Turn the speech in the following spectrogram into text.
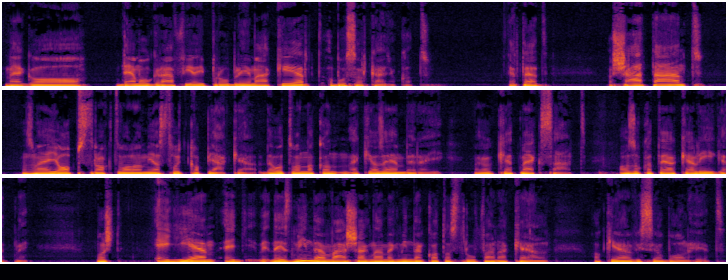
meg a demográfiai problémákért a boszorkányokat. Érted? A sátánt, az már egy absztrakt valami, azt hogy kapják el. De ott vannak a, neki az emberei, meg akiket megszállt. Azokat el kell égetni. Most egy ilyen, egy, nézd, minden válságnál, meg minden katasztrófánál kell, aki elviszi a balhét.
